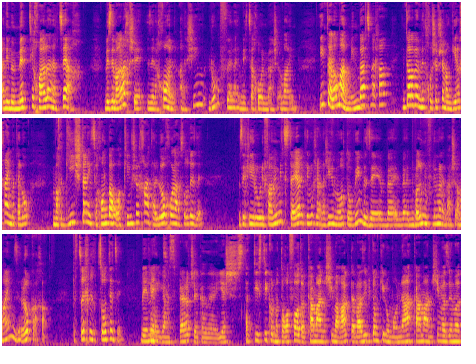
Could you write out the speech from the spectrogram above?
אני באמת יכולה לנצח. וזה מראה לך שזה נכון, אנשים לא נופל להם ניצחון מהשמיים. אם אתה לא מאמין בעצמך, אם אתה לא באמת חושב שמגיע לך, אם אתה לא מרגיש את הניצחון בעורקים שלך, אתה לא יכול לעשות את זה. זה כאילו, לפעמים מצטייר כאילו שאנשים הם מאוד טובים, וזה, והדברים נופלים עליהם מהשמיים, זה לא ככה. אתה צריך לרצות את זה, באמת. כן, היא גם מספרת שכזה, יש סטטיסטיקות מטורפות על כמה אנשים הרגת, ואז היא פתאום כאילו מונה כמה אנשים, ואז היא אומרת,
